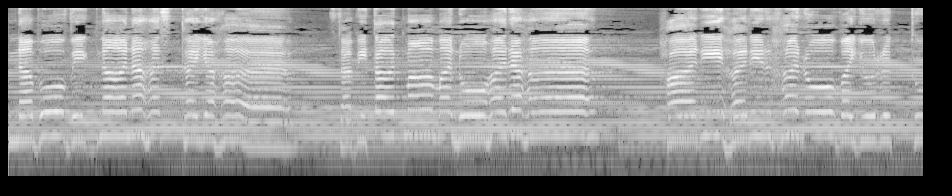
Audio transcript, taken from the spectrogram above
नभो विज्ञानहस्थयः सवितात्मा मनोहरः। हरिहरिर्हरो वयुरुत्थु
